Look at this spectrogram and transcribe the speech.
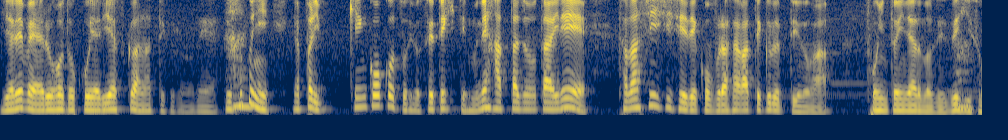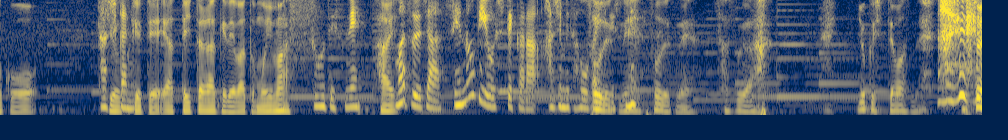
やればやるほどこうやりやすくはなってくるので、ではい特にやっぱり肩甲骨を寄せてきて胸張った状態で、正しい姿勢でこうぶら下がってくるっていうのがポイントになるので、ぜひそこを気をつけ。てやっていただければと思います。そうですね。はいまずじゃあ背伸びをしてから始めた方がいういでねね。。そうですね。さすが。よく知ってますね。はい。はい。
